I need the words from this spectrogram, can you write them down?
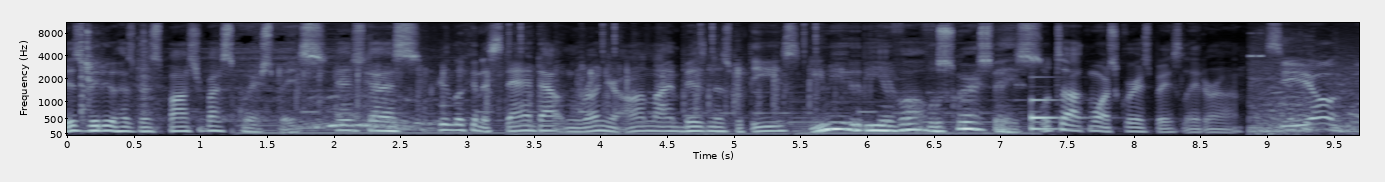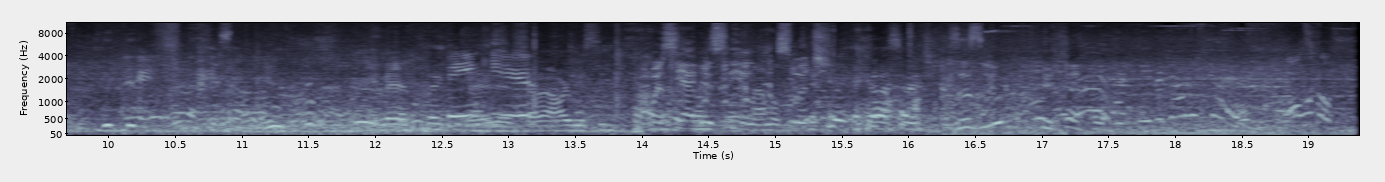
This video has been sponsored by Squarespace. Hey guys, if you're looking to stand out and run your online business with ease, you need to be involved with Squarespace. We'll talk more Squarespace later on. CEO. Thank you. you. I'm gonna CIBC and I'm gonna switch. Is this you? oh, what the f-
